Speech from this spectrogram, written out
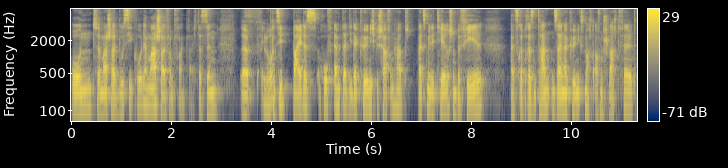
und Marschall Boussicot, der Marschall von Frankreich. Das sind äh, im? Prinzip beides Hofämter, die der König geschaffen hat als militärischen Befehl, als Repräsentanten seiner Königsmacht auf dem Schlachtfeld.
